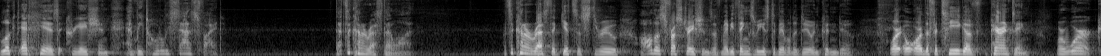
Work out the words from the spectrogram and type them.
looked at his at creation and be totally satisfied. That's the kind of rest I want. That's the kind of rest that gets us through all those frustrations of maybe things we used to be able to do and couldn't do, or, or, or the fatigue of parenting or work.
